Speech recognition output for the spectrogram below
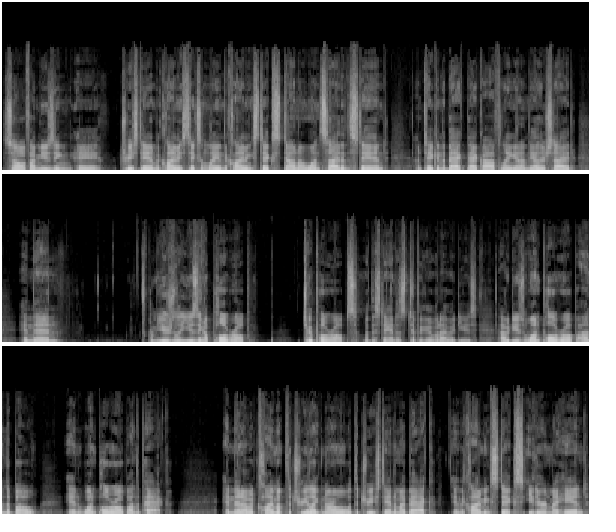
So if I'm using a tree stand with climbing sticks, I'm laying the climbing sticks down on one side of the stand. I'm taking the backpack off, laying it on the other side, and then I'm usually using a pull rope two pull ropes with the stand is typically what I would use. I would use one pull rope on the bow and one pull rope on the pack. And then I would climb up the tree like normal with the tree stand on my back and the climbing sticks either in my hand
